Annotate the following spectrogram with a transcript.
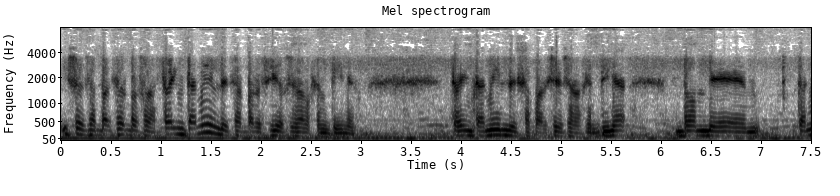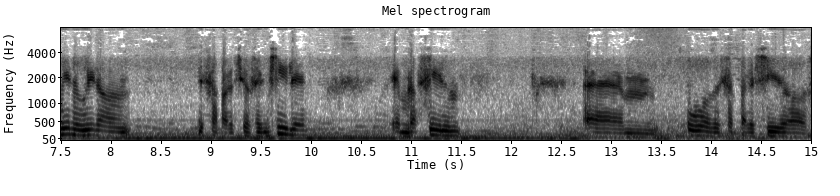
hizo desaparecer personas, 30.000 desaparecidos en Argentina. 30.000 desaparecidos en Argentina, donde también hubieron desaparecidos en Chile, en Brasil, em, hubo desaparecidos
